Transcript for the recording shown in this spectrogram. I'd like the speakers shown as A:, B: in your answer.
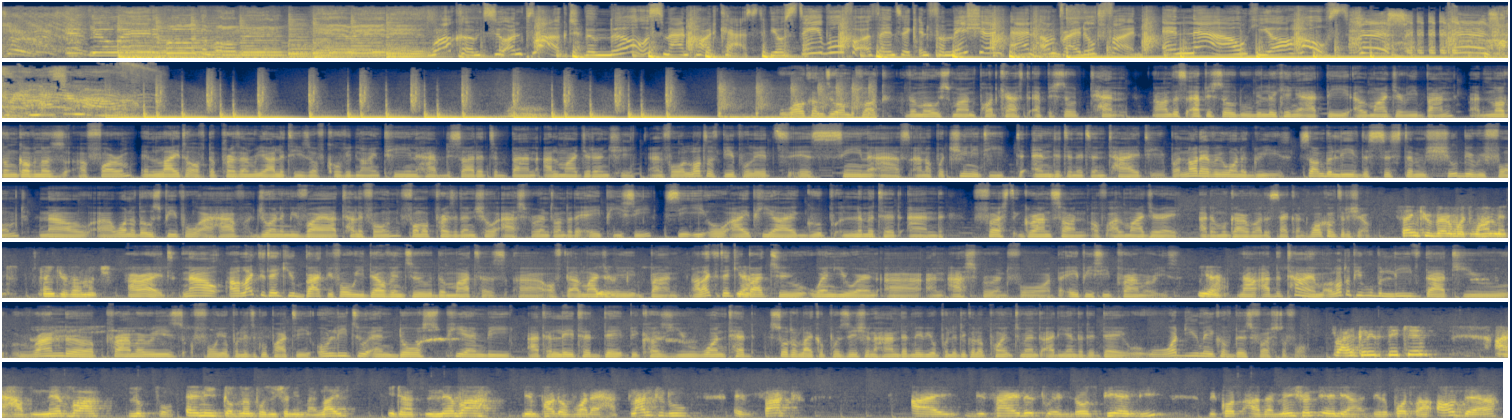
A: If you're waiting for the moment, here it is.
B: Welcome to Unplugged, the Mil Usman podcast, your stable for authentic information and unbridled fun. And now, your host,
C: This is
B: Grandmaster Mo.
D: Welcome to Unplugged, the Most Man podcast, episode 10. Now, on this episode, we'll be looking at the Al Majiri ban. At Northern Governors uh, Forum, in light of the present realities of COVID 19, have decided to ban Al Majiranchi. And for a lot of people, it is seen as an opportunity to end it in its entirety. But not everyone agrees. Some believe the system should be reformed. Now, uh, one of those people I have joining me via telephone, former presidential aspirant under the APC, CEO IPI Group Limited, and first grandson of Al Majire, Adamu Garba II. Welcome to the show.
E: Thank you very much, Mohammed. Thank you very much.
D: All right. Now, I would like to take you back before we delve into the matters uh, of the Al Majiri ban. I'd like to take you
E: Yeah.
D: back to when you were an, uh, an aspirant for the APC primaries.
E: Yeah,
D: Now, at the time, a lot of people believed that you ran the primaries for your political party only to endorse PMB at a later date because you wanted sort of like a position handed, maybe a political appointment at the end of the day. What do you make of this, first of all?
E: frankly speaking, I have never looked for any government position in my life. It has never been part of what I had planned to do. In fact, I decided to endorse PMB because, as I mentioned earlier, the reports are out there.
